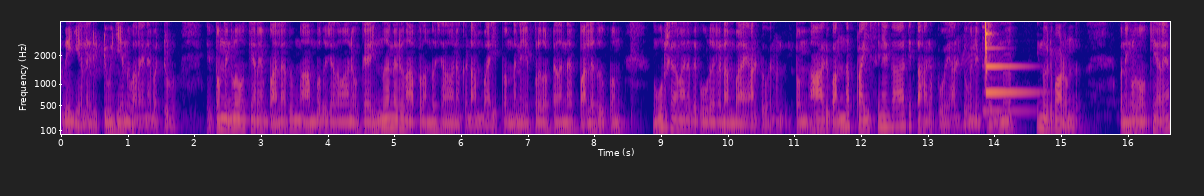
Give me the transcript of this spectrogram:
ത്രീ ജി അല്ലെങ്കിൽ ഒരു ടു ജി എന്ന് പറയാനേ പറ്റുള്ളൂ. ഇപ്പം നിങ്ങൾ നോക്കിയറിയാം പലതും അമ്പത് ശതമാനമൊക്കെ ഇന്ന് തന്നെ ഒരു നാൽപ്പത് അമ്പത് ശതമാനമൊക്കെ ഡമ്പായി ഇപ്പം തന്നെ ഏപ്രിൽ തൊട്ട് തന്നെ പലതും ഇപ്പം നൂറ് ശതമാനത്തിൽ കൂടുതൽ ഡമ്പായ ആൾട്ട് കോയിനുണ്ട് ഇപ്പം ആ ഒരു വന്ന പ്രൈസിനെക്കാട്ടി താഴെ പോയ ആൾട്ട് കോയിൻ ഇന്ന് ഇന്ന് ഒരുപാടുണ്ട്. അപ്പോൾ നിങ്ങൾ നോക്കിയറിയാം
